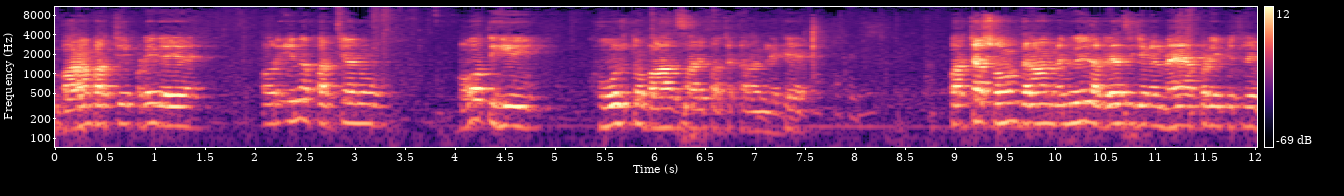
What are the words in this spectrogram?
12 ਪਰਚੇ ਪੜ੍ਹੇ ਗਏ ਹੈ ਔਰ ਇਹਨਾਂ ਪਰਚਿਆਂ ਨੂੰ ਬਹੁਤ ਹੀ ਖੋਜ ਤੋਂ ਬਾਅਦ ਸਾਰੇ ਪਰਚਕਾਰਾਂ ਨੇ ਲਿਖੇ ਪਰਚਾ ਸੁਣਨ ਦੌਰਾਨ ਮੈਨੂੰ ਇਹ ਲੱਗ ਰਿਹਾ ਸੀ ਜਿਵੇਂ ਮੈਂ ਆਪਣੀ ਪਿਛਲੇ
